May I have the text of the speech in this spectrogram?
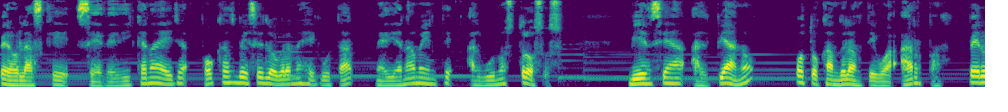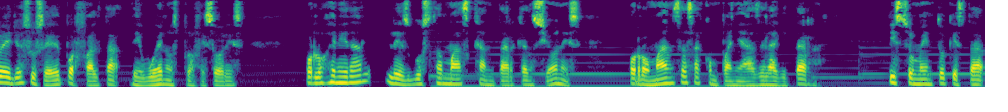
pero las que se dedican a ella pocas veces logran ejecutar medianamente algunos trozos, bien sea al piano o tocando la antigua arpa, pero ello sucede por falta de buenos profesores. Por lo general les gusta más cantar canciones o romanzas acompañadas de la guitarra instrumento que está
